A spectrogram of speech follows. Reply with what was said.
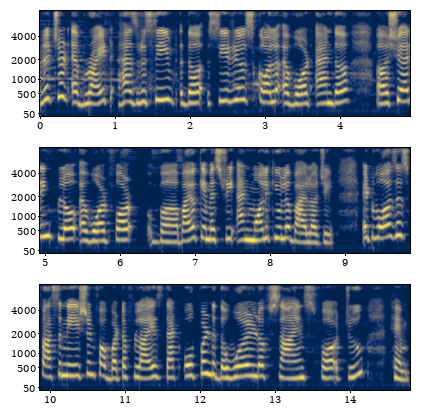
Richard Ebright has received the Searle Scholar Award and the uh, Plough Award for uh, biochemistry and molecular biology. It was his fascination for butterflies that opened the world of science for to him.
